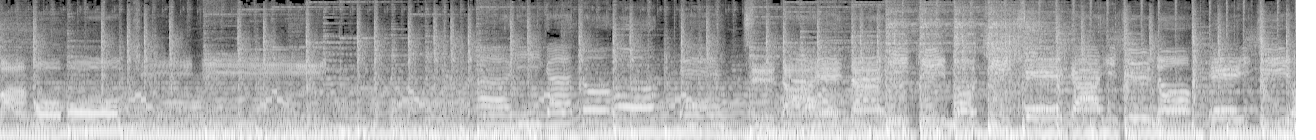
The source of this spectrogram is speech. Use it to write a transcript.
「ありがとうってえたいきもち」「世界中の H を。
